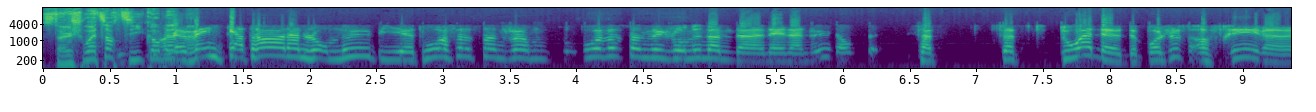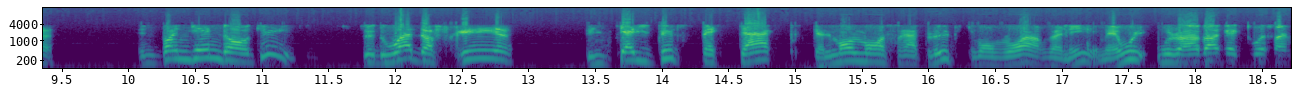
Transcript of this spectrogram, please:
C'est un choix de sortie, complètement. On a 24 heures dans la journée, puis 365 journées journées dans, l'année. Donc, ça, ça tu dois de, de pas juste offrir euh, une bonne game de hockey. Tu dois d'offrir une qualité de spectacle que le monde va se rappeler et qu'ils vont vouloir revenir. Mais oui, moi, j'embarque avec toi 5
